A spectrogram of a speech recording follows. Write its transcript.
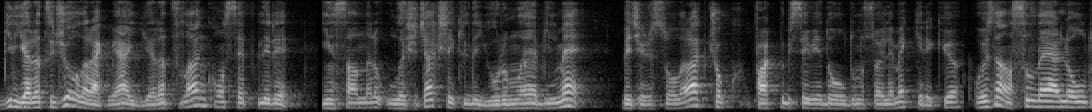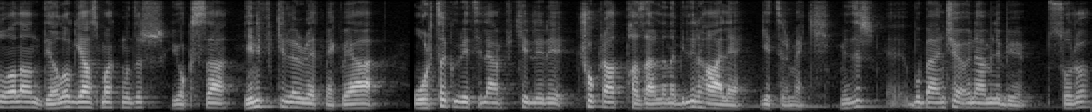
bir yaratıcı olarak veya yaratılan konseptleri insanlara ulaşacak şekilde yorumlayabilme becerisi olarak çok farklı bir seviyede olduğunu söylemek gerekiyor. O yüzden asıl değerli olduğu alan diyalog yazmak mıdır yoksa yeni fikirler üretmek veya ortak üretilen fikirleri çok rahat pazarlanabilir hale getirmek midir? E, bu bence önemli bir soru.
